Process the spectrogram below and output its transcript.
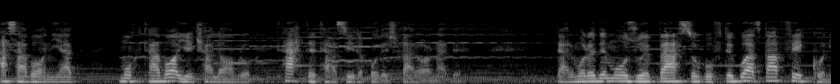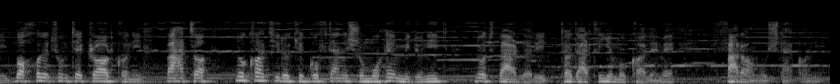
عصبانیت محتوای کلام رو تحت تاثیر خودش قرار نده. در مورد موضوع بحث و گفتگو از قبل فکر کنید با خودتون تکرار کنید و حتی نکاتی رو که گفتنش رو مهم می‌دونید نوت بردارید تا در طی مکالمه فراموش نکنید.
